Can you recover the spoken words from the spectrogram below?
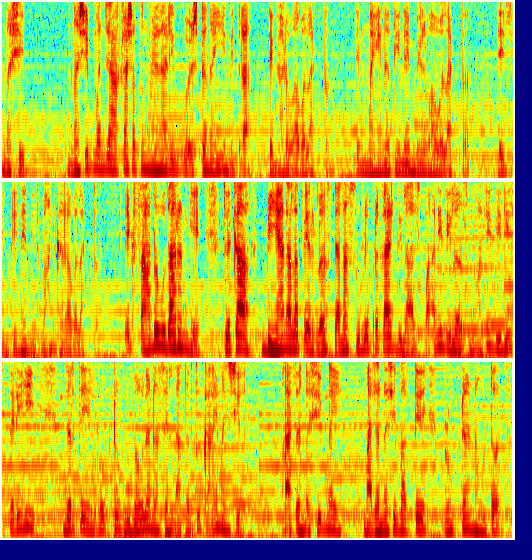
नशीब नशीब म्हणजे आकाशातून मिळणारी गोष्ट नाहीये मित्रा. ते घडवावं लागतं. ते मेहनतीने मिळवावं लागतं. ते जिद्दीने निर्माण करावं लागतं. एक साधं उदाहरण घे. तू एका बियाण्याला पेरलंस त्याला सूर्यप्रकाश दिलास पाणी दिलंस माती दिलीस तरीही जर ते रोपटं उगवलं नसेल ना तर तू काय म्हणशील? माझं नशीब नाही. माझ्या नशिबात ते रोपटं नव्हतंच.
